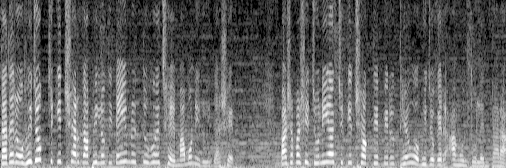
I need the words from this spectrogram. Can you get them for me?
তাদের অভিযোগ, চিকিৎসার গাফিলতিতেই মৃত্যু হয়েছে মামনি রুই দাসের। পাশাপাশি জুনিয়র চিকিৎসকদের বিরুদ্ধেও অভিযোগের আঙুল তোলেন তারা।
